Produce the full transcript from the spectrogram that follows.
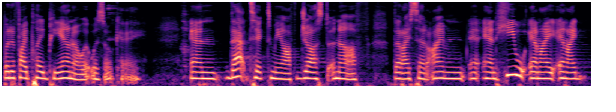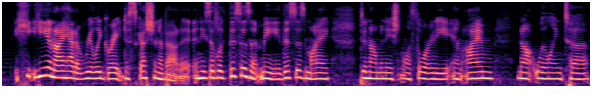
but if I played piano, it was okay. And that ticked me off just enough that I said, I'm, and he, and I, and I, he, he and I had a really great discussion about it. And he said, Look, this isn't me. This is my denominational authority, and I'm not willing to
